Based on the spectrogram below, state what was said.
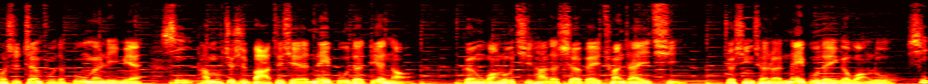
或是政府的部门里面，是。他们就是把这些内部的电脑跟网络其他的设备串在一起。就形成了内部的一个网络，是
